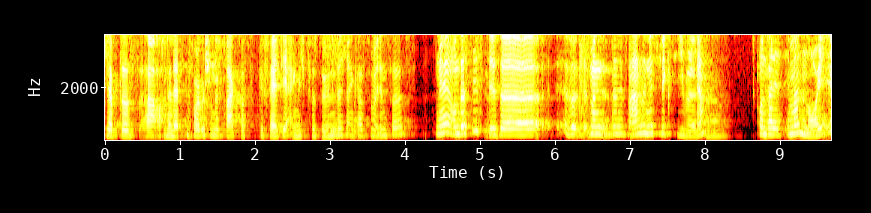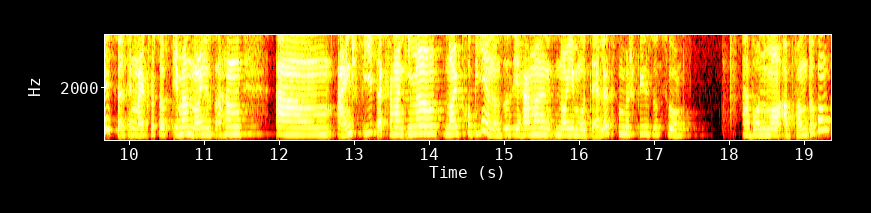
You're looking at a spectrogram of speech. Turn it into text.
Ich habe das äh, auch in der letzten Folge schon gefragt, was gefällt dir eigentlich persönlich an Customer Insights? Ja, und das ist diese, also man, das ist wahnsinnig flexibel, ja? ja. Und weil es immer neu ist, weil die Microsoft immer neue Sachen ähm, einspielt, da kann man immer neu probieren. Also sie haben neue Modelle, zum Beispiel so zur Abonnementabwanderung.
